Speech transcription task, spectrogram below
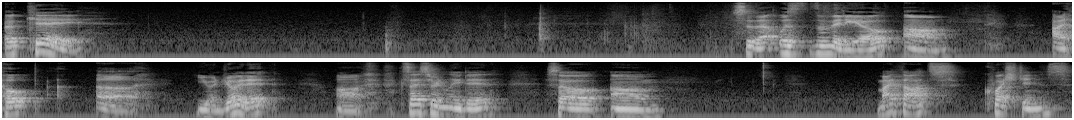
Okay. So that was the video. Um, I hope uh, you enjoyed it, because uh, I certainly did. So, um, my thoughts, questions,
